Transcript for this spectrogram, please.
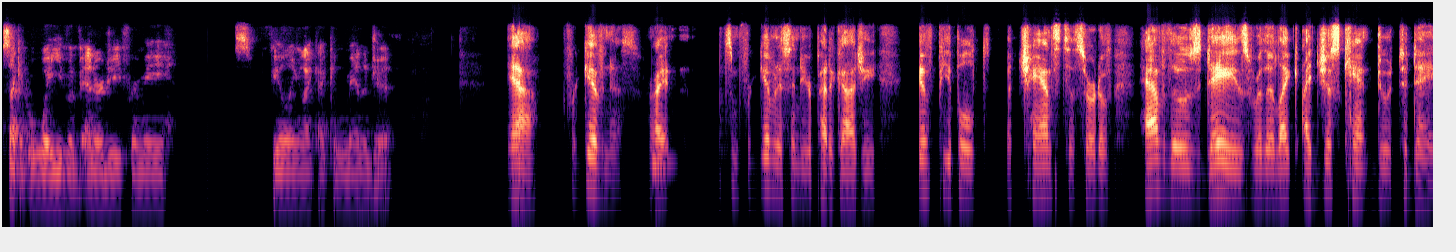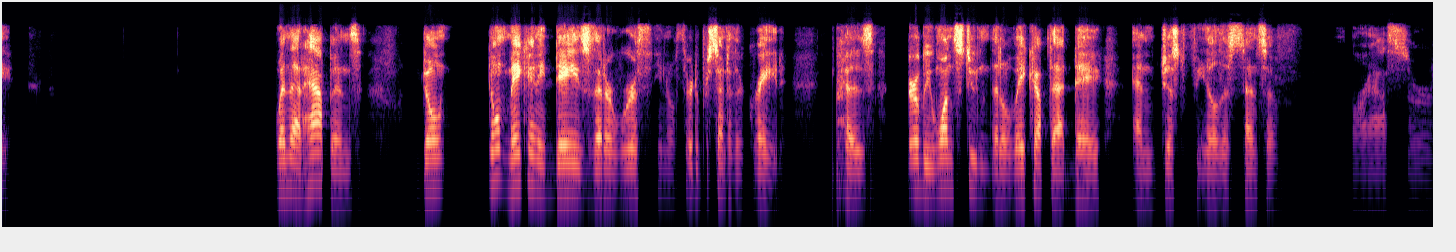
second wave of energy for me, s- feeling like I can manage it. Yeah, forgiveness, mm-hmm. right? Put some forgiveness into your pedagogy. Give people a chance to sort of have those days where they're like, I just can't do it today. When that happens, don't don't make any days that are worth, you know, 30% of their grade because there will be one student that'll wake up that day and just feel this sense of morass or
